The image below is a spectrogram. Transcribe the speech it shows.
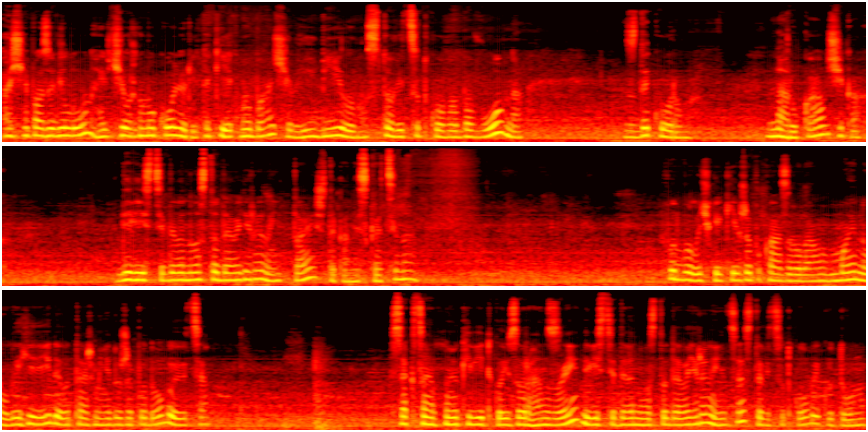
А ще базові лонги в чорному кольорі, такі, як ми бачили, і в білому 100% бавовна з декором на рукавчиках 299 гривень. Теж така низька ціна. Футболочки, які я вже показувала в минулих відео, теж мені дуже подобаються. З акцентною квіткою з органзи 299 гривень. Це 100% котон.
